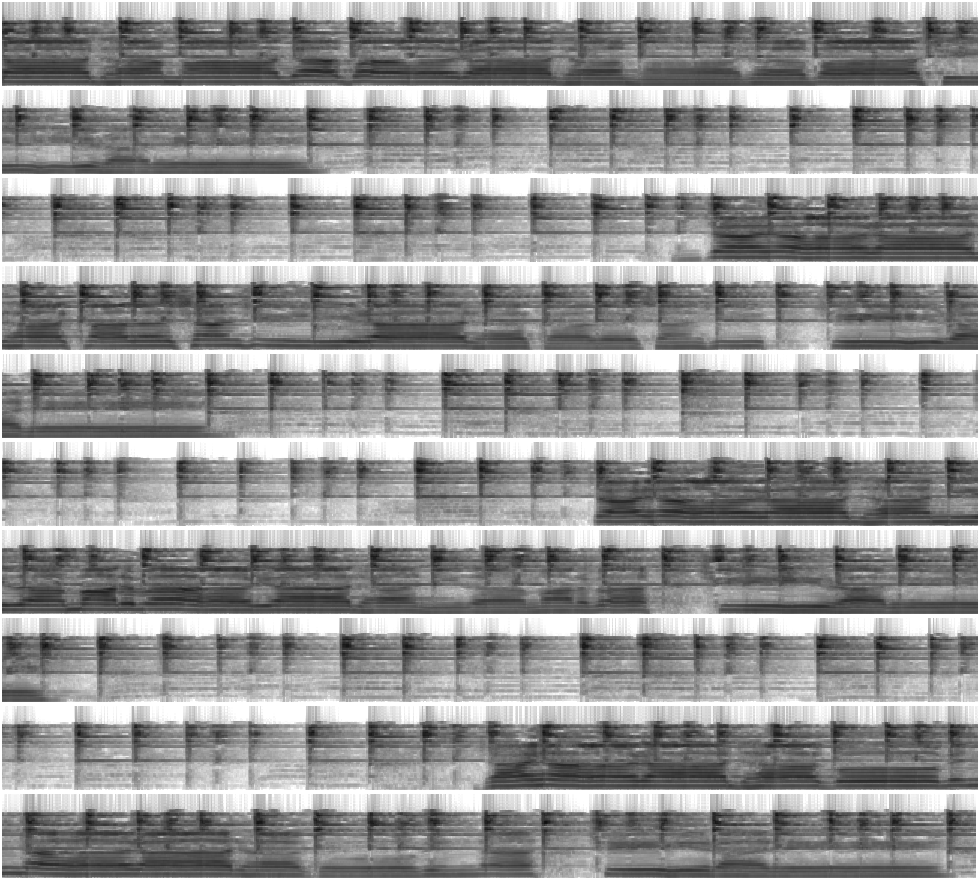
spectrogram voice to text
Radha Madhava Radha Madhava Shri Radhe. Jaya Radha Kalachandji Radha Kalachandji Shri Radhe. Jaya Radha Nila Madhava Radha Nila Madhava Shri Radhe. Jaya Radha Govinda Radha Govinda Shri Radhe.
